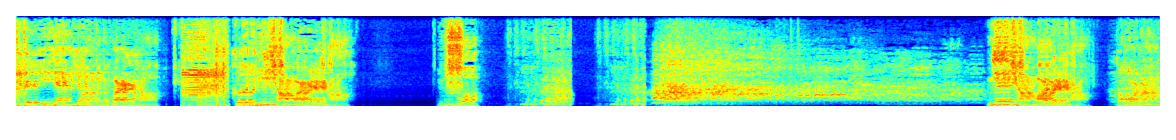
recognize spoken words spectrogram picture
你这一天票能玩点啥？哥，你想玩点啥？你说。你也想玩点啥？等会儿呢。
